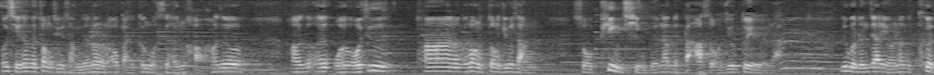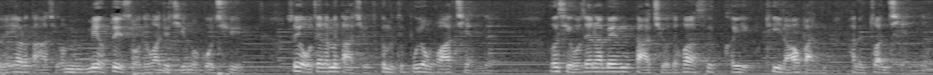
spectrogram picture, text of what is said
而且那个撞球场的那个老板跟我是很好，他说，他说，呃，我我就是他那个撞撞球场所聘请的那个打手就对了啦。如果人家有那个客人要来打球，没有对手的话，就请我过去。所以我在那边打球根本就不用花钱的，而且我在那边打球的话是可以替老板他们赚钱的。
